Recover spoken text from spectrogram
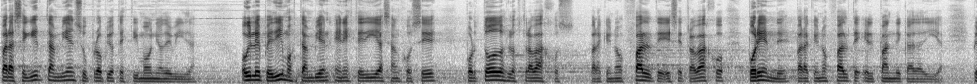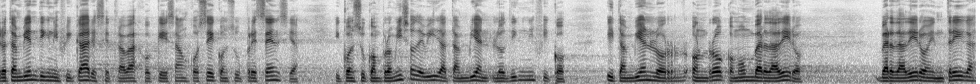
para seguir también su propio testimonio de vida. Hoy le pedimos también en este día a San José por todos los trabajos, para que no falte ese trabajo, por ende, para que no falte el pan de cada día. Pero también dignificar ese trabajo que San José con su presencia y con su compromiso de vida también lo dignificó y también lo honró como un verdadero, verdadero entrega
